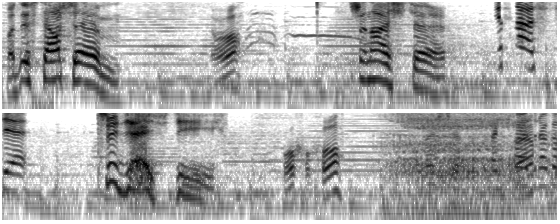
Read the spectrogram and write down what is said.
28! O, 13! 15! 30! hu, hu, hu. Wreszcie ja sobie Tak swoją drogą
